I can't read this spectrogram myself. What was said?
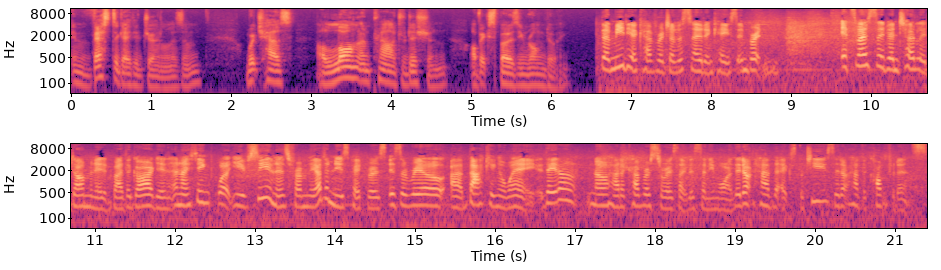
investigative journalism, which has a long and proud tradition of exposing wrongdoing. The media coverage of the Snowden case in Britain it's mostly been totally dominated by The Guardian, and I think what you've seen is from the other newspapers is a real uh, backing away. They don't know how to cover stories like this anymore. They don't have the expertise, they don't have the confidence,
